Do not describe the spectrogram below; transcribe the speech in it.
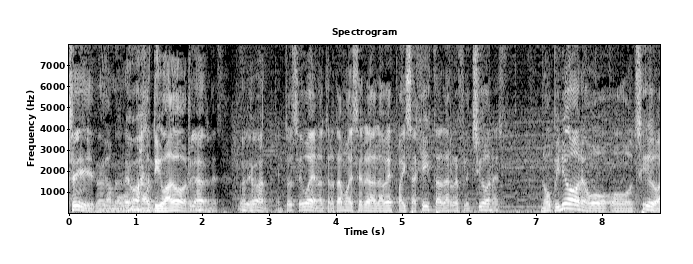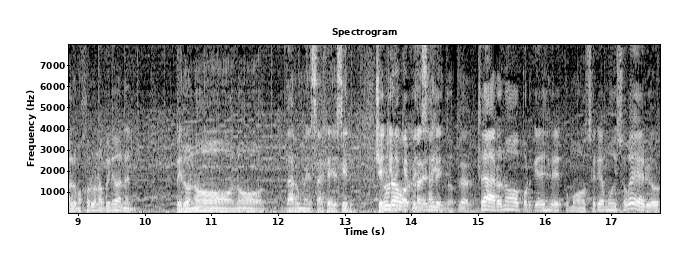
sí, motivador. Entonces, bueno, tratamos de ser a la vez paisajistas, dar reflexiones, no opiniones, o, sí, a lo mejor una opinión, pero no, no dar un mensaje de decir, che, tiene que pensar esto. Claro. no, porque es, como sería muy soberbio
